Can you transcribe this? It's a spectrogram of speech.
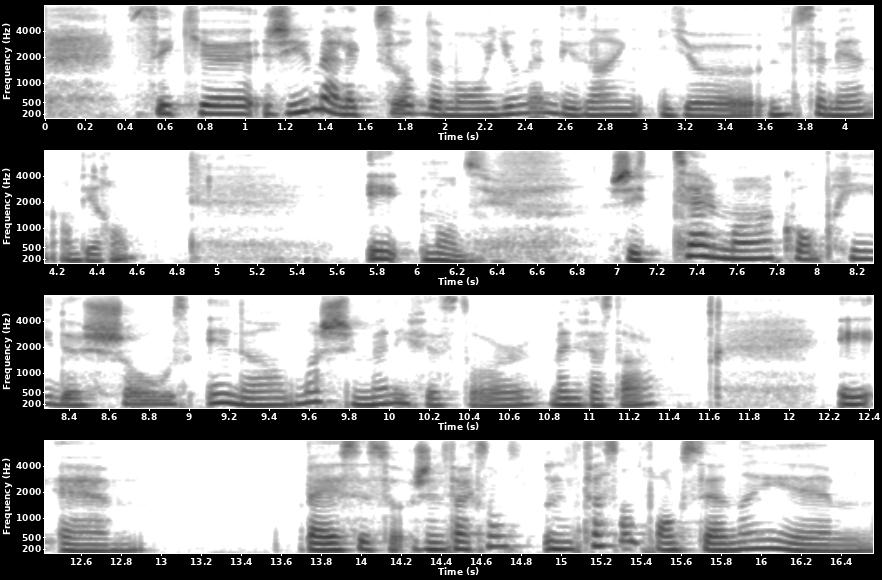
C'est que j'ai eu ma lecture de mon Human Design il y a une semaine environ. Et mon Dieu, j'ai tellement compris de choses énormes. Moi, je suis manifesteur, manifesteur. Et euh, ben c'est ça. J'ai une façon, une façon de fonctionner euh,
